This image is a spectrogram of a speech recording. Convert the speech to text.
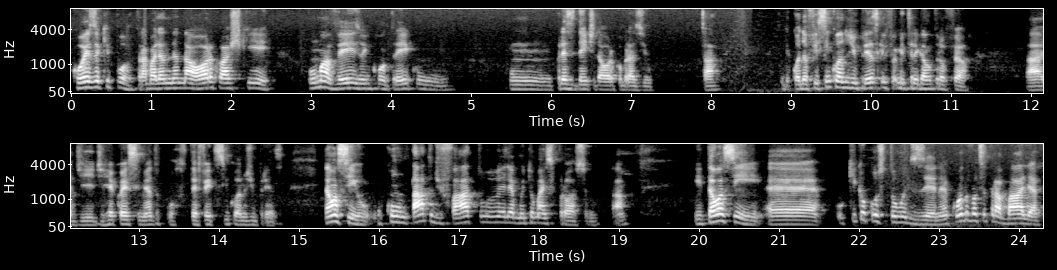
Coisa que, pô, trabalhando dentro da Oracle, eu acho que uma vez eu encontrei com, com um presidente da Oracle Brasil, tá? Quando eu fiz cinco anos de empresa, que ele foi me entregar um troféu, tá? De, de reconhecimento por ter feito cinco anos de empresa. Então, assim, o, o contato de fato ele é muito mais próximo, tá? Então, assim, é, o que, que, eu costumo dizer, né? Quando você trabalha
